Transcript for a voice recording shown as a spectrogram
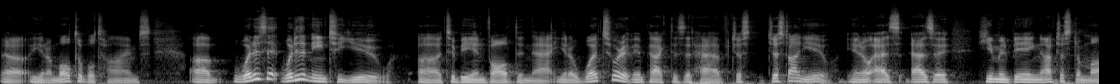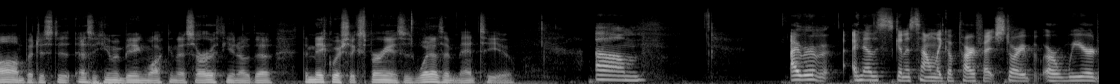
uh, you know, multiple times, uh, what does it what does it mean to you uh, to be involved in that? You know, what sort of impact does it have just just on you? You know, as as a human being, not just a mom, but just as a human being walking this earth. You know, the the Make Wish experiences. What has it meant to you? Um, I remember. I know this is going to sound like a far fetched story or weird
